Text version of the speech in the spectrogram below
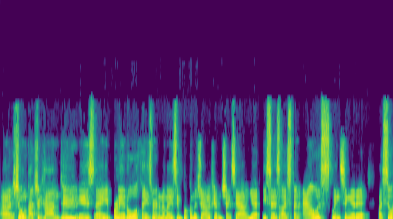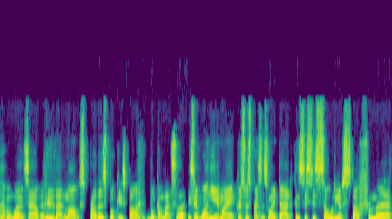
Uh, Sean Patrick Hand, who is a brilliant author, he's written an amazing book on the Jam. If you haven't checked it out yet, he says I spent hours squinting at it. I still haven't worked out who that Marx Brothers book is by. We'll come back to that. He said one year my Christmas present to my dad consisted solely of stuff from there.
